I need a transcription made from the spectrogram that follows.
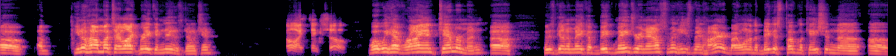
uh, a, you know how much I like breaking news, don't you? Oh, I think so. Well, we have Ryan Timmerman, uh, who's going to make a big major announcement. He's been hired by one of the biggest publication uh, uh,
